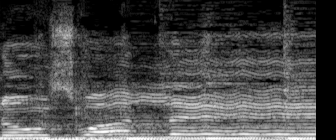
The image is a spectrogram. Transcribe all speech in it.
Knows what lays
